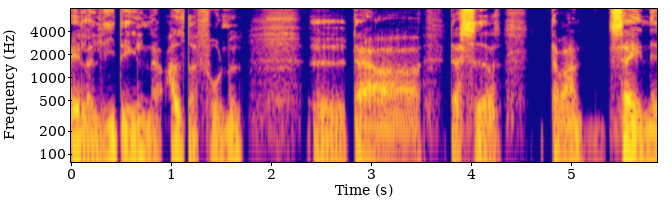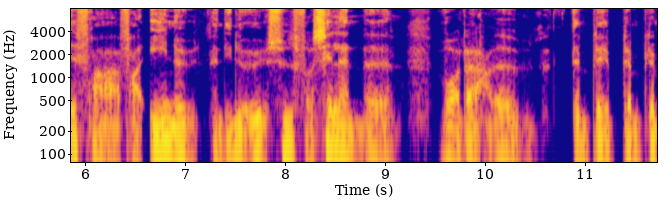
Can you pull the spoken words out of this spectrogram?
eller ligedelene aldrig fundet. Øh, der, der sidder der var en sag ned fra, fra Enø, den lille ø syd for Sjælland, øh, hvor der, øh, den blev, den blev,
